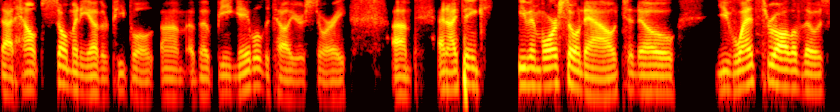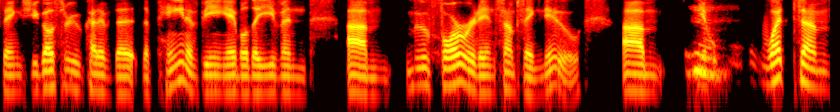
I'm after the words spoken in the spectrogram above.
that helps so many other people um, about being able to tell your story. Um, and i think even more so now to know you've went through all of those things. You go through kind of the the pain of being able to even um, move forward in something new um, you know what um,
